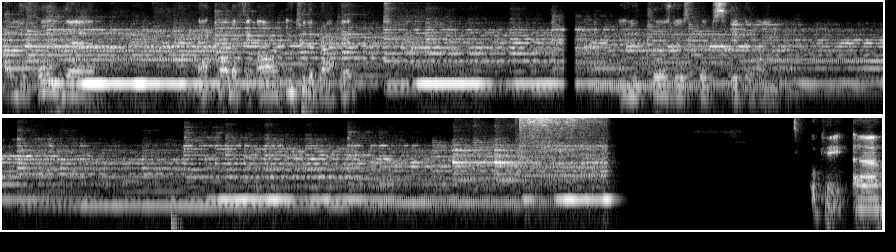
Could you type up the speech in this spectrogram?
how you hold the, that part of the arm into the bracket, and you close those clips with the wine Okay, uh,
